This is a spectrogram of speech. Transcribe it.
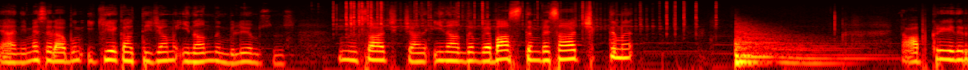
yani mesela bunu ikiye katlayacağıma inandım biliyor musunuz? Bunun sağa çıkacağına inandım ve bastım ve sağa çıktı mı Upgrader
